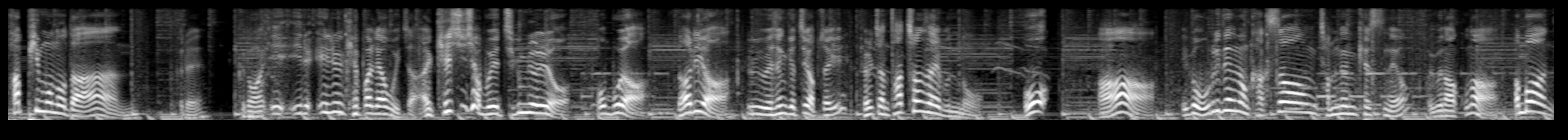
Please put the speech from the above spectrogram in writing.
파피몬 5단. 그래. 그동안 일, 일, 일을 개빨리 하고 있자. 아니 캐시샵 왜 지금 열려. 어 뭐야? 날이야. 여기 왜 생겼지 갑자기? 별잔 타천사의 분노. 어? 아 이거 오리되면 각성 잡는 퀘스트네요? 어, 이거 나왔구나. 한번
